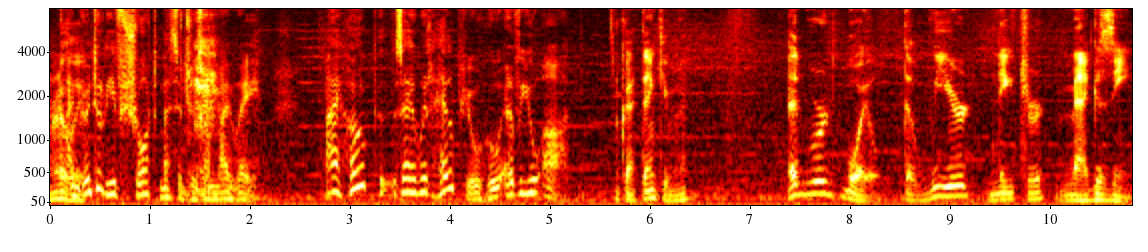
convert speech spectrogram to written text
Really? I'm going to leave short messages on my way. I hope they will help you, whoever you are. Okay, thank you, man. Edward Boyle, The Weird Nature Magazine.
